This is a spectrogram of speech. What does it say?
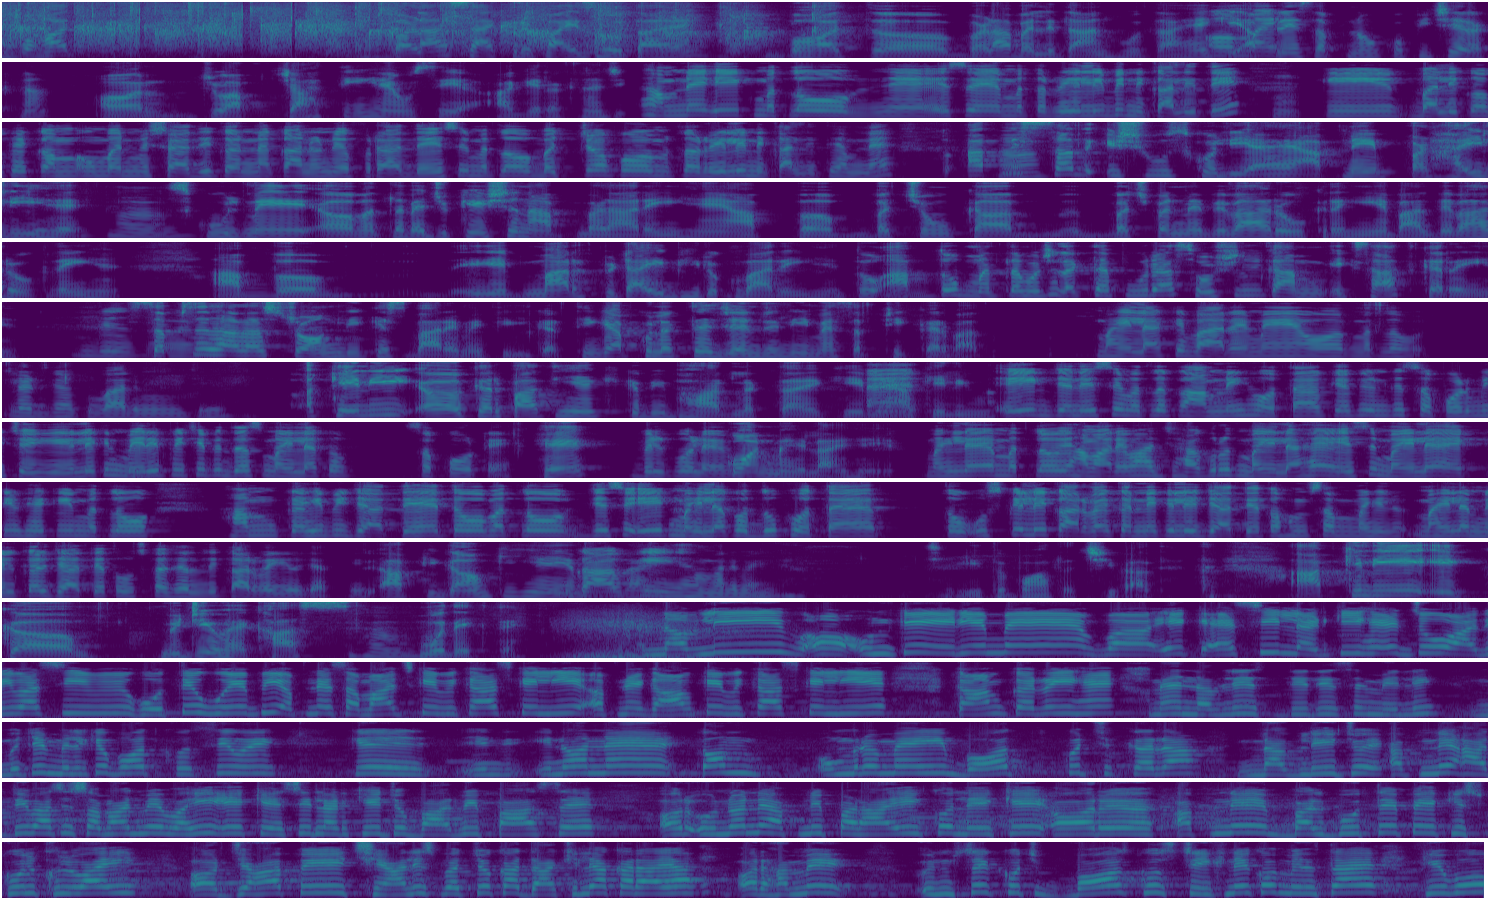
बहुत बड़ा सैक्रिफाइस होता है बहुत बड़ा बलिदान होता है कि अपने सपनों को पीछे रखना। और जो आप चाहती हैं उसे आगे रखना जी हमने एक मतलब ऐसे मतलब रैली भी निकाली थी। कि बालिकाओं के कम उम्र में शादी करना कानूनी अपराध है ऐसे मतलब बच्चों को मतलब रैली निकाली थी हमने तो आपने हाँ। सब इश्यूज़ को लिया है आपने पढ़ाई ली है हाँ। स्कूल में अ, मतलब एजुकेशन आप बढ़ा रही हैं आप बच्चों का बचपन में विवाह रोक रही हैं बाल विवाह रोक रही हैं आप ये मार पिटाई भी रुकवा रही हैं तो आप तो मतलब मुझे लगता है पूरा सोशल काम एक साथ कर रही हैं। सबसे ज़्यादा स्ट्रांगली किस बारे में फील करती हैं? कि आपको लगता है जनरली मैं सब ठीक करवा दूँ? महिला के बारे में और मतलब लड़कियों के बारे में मुझे। अकेली अ, कर पाती हैं कि कभी भार लगता है कि मैं अकेली हूँ? एक जने से मतलब काम नहीं होता क्योंकि उनकी सपोर्ट भी चाहिए लेकिन मेरे पीछे भी दस महिला का सपोर्ट है। है? बिल्कुल है। कौन महिलाएँ हैं? महिला मतलब हमारे वहाँ जागरूक महिला है ऐसी महिला एक्टिव है कि मतलब हम कहीं भी जाते हैं तो मतलब जैसे एक महिला को दुख होता है तो उसके लिए कार्रवाई करने के लिए जाते हैं तो हम सब महिला, महिला मिलकर जाते हैं तो उसका जल्दी कार्रवाई हो जाती है। आपकी गाँव की है गाँव की है हमारी महिला। चलिए तो बहुत अच्छी बात है। आपके लिए एक वीडियो है खास हाँ। वो देखते हैं। नवली उनके एरिया में एक ऐसी लड़की है जो आदिवासी होते हुए भी अपने समाज के विकास के लिए अपने गाँव के विकास के लिए काम कर रही हैं। मैं नवली दीदी से मिली। मुझे मिलके बहुत खुशी हुई कि इन्होंने कम उम्र में ही बहुत कुछ करा। नवली जो अपने आदिवासी समाज में वही एक ऐसी लड़की है जो बारहवीं पास है और उन्होंने अपनी पढ़ाई को लेके और अपने बलबूते पे एक स्कूल खुलवाई और जहाँ पे छियालीस बच्चों का दाखिला कराया और हमें उनसे कुछ बहुत कुछ सीखने को मिलता है कि वो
